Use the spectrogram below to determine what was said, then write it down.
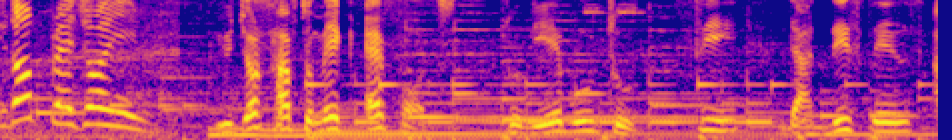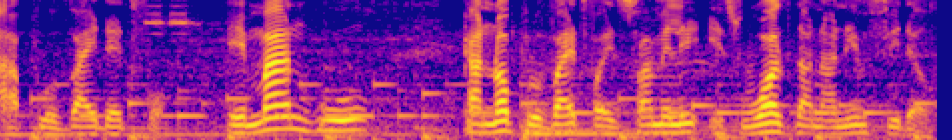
you don't pressure him. You just have to make effort to be able to see that these things are provided for. A man who cannot provide for his family is worse than an infidel.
